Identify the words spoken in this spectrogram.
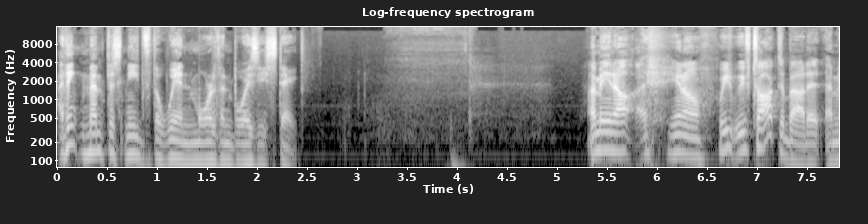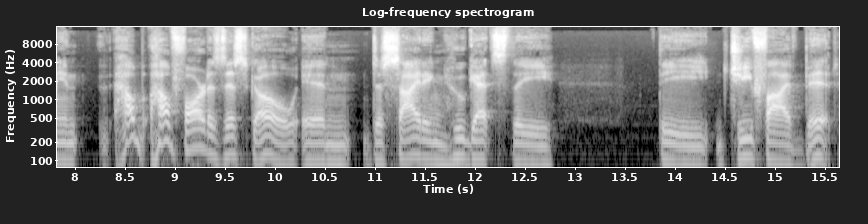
I think Memphis needs the win more than Boise State. I mean, uh, you know, we we've talked about it. I mean, how how far does this go in deciding who gets the the G five bid?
